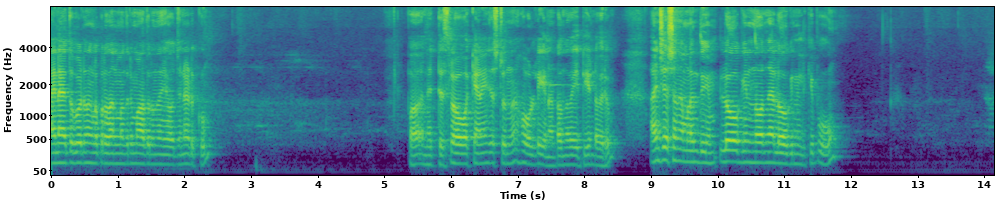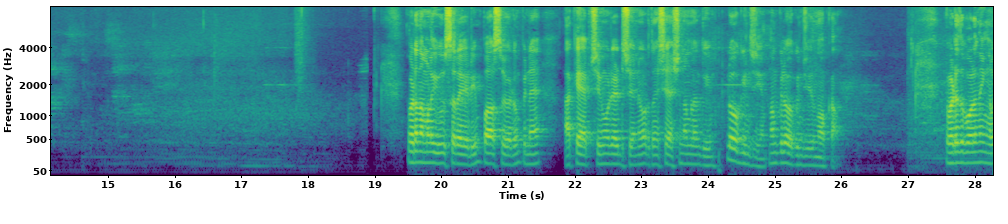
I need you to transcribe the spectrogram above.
അതിനകത്ത് പോയിട്ട് നിങ്ങൾ പ്രധാനമന്ത്രി മാതൃ യോജന എടുക്കും. അപ്പോൾ നെറ്റ് സ്ലോ ഒക്കെ ആണെങ്കിൽ ജസ്റ്റ് ഒന്ന് ഹോൾഡ് ചെയ്യണം കേട്ടോ ഒന്ന് വെയിറ്റ് ചെയ്യേണ്ടി വരും. അതിനുശേഷം നമ്മൾ എന്ത് ചെയ്യും? ലോഗിൻ എന്ന് പറഞ്ഞാൽ ലോഗിനിലേക്ക് പോവും. ഇവിടെ നമ്മൾ യൂസർ ഐ ഡിയും പാസ്വേഡും പിന്നെ ആ ക്യാപ്ചയും കൂടി അടിച്ചതിന് കൊടുത്തതിന് ശേഷം നമ്മൾ എന്ത് ചെയ്യും? ലോഗിൻ ചെയ്യും. നമുക്ക് ലോഗിൻ ചെയ്ത് നോക്കാം. ഇവിടെ ഇതുപോലെ നിങ്ങൾ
